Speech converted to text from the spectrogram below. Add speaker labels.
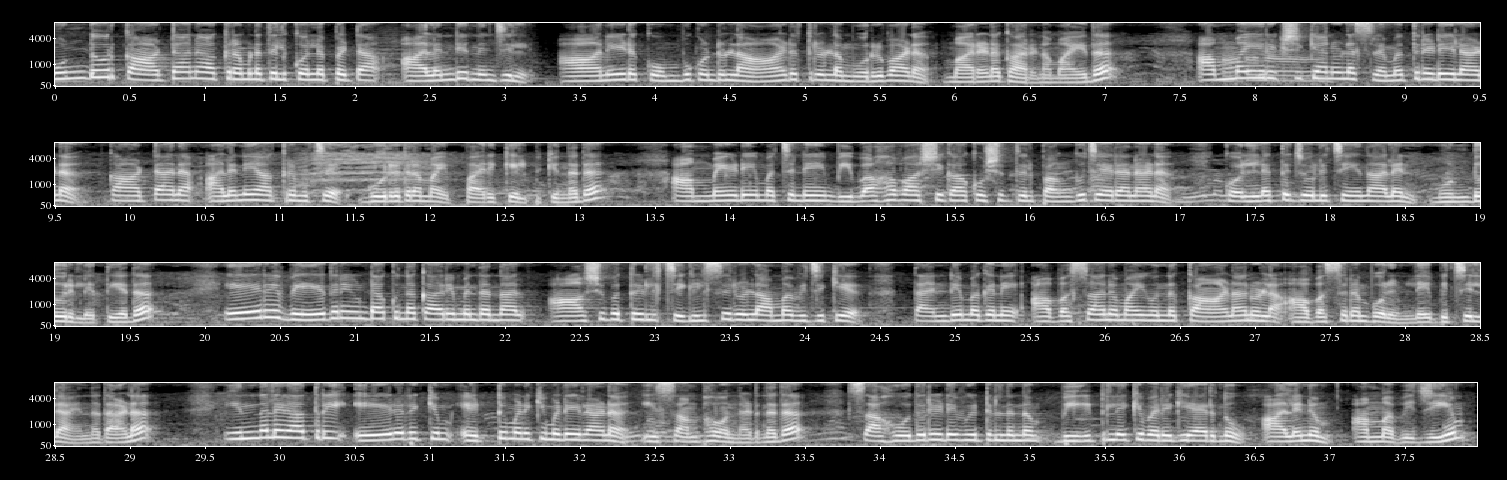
Speaker 1: മുണ്ടൂർ കാട്ടാനാക്രമണത്തിൽ കൊല്ലപ്പെട്ട അലന്റെ നെഞ്ചിൽ ആനയുടെ കൊമ്പുകൊണ്ടുള്ള ആഴത്തിലുള്ള മുറിവാണ് മരണകാരണമായത്. അമ്മയെ രക്ഷിക്കാനുള്ള ശ്രമത്തിനിടയിലാണ് കാട്ടാന അലനെ ആക്രമിച്ച് ഗുരുതരമായി പരിക്കേൽപ്പിക്കുന്നത്. അമ്മയുടെയും അച്ഛന്റെയും വിവാഹ വാർഷികാഘോഷത്തിൽ പങ്കുചേരാനാണ് കൊല്ലത്ത് ജോലി ചെയ്യുന്ന അലൻ മുണ്ടൂരിലെത്തിയത്. ഏറെ വേദനയുണ്ടാക്കുന്ന കാര്യമെന്തെന്നാൽ ആശുപത്രിയിൽ ചികിത്സയിലുള്ള അമ്മ വിജിക്ക് തന്റെ മകനെ അവസാനമായി ഒന്ന് കാണാനുള്ള അവസരം പോലും ലഭിച്ചില്ല എന്നതാണ്. ഇന്നലെ രാത്രി ഏഴരയ്ക്കും എട്ട് മണിക്കുമിടയിലാണ് ഈ സംഭവം നടന്നത്. സഹോദരിയുടെ വീട്ടിൽ നിന്നും വീട്ടിലേക്ക് വരികയായിരുന്നു അലനും അമ്മ വിജിയും.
